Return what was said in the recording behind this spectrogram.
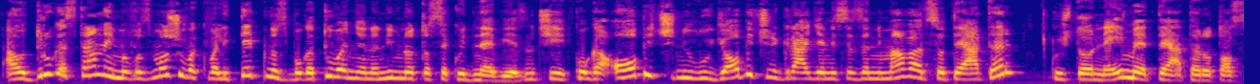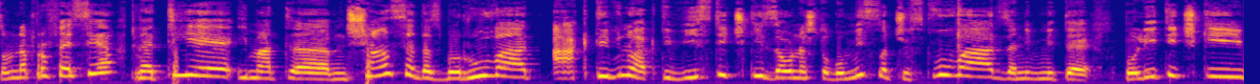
а од друга страна има овозможува квалитетно збогатување на нивното секојдневие. Значи, кога обични луѓе, обични граѓани се занимаваат со театар, кои што не име театарот основна професија, тие имат шанса да зборуваат активно, активистички за она што го мислат, чувствуваат, за нивните политички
